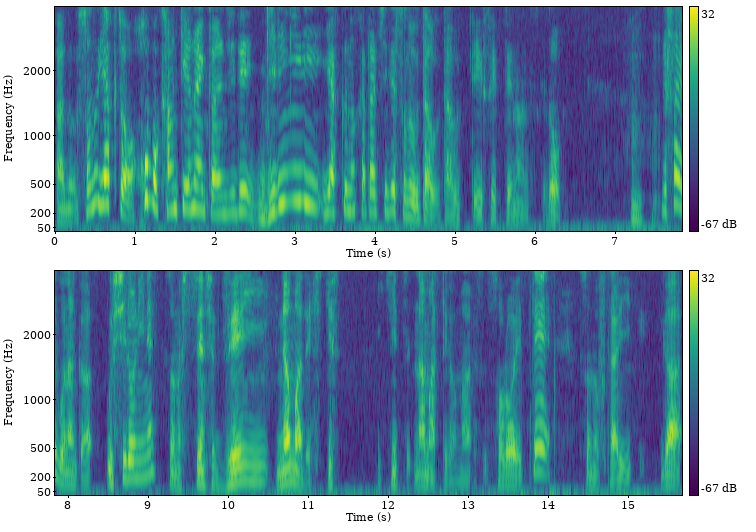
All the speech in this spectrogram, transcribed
あの、その役とはほぼ関係ない感じで、ギリギリ役の形でその歌を歌うっていう設定なんですけど、で、最後なんか、後ろにね、その出演者全員生で引き、引きつ、生っていうか、まあ、揃えて、その二人が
